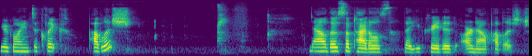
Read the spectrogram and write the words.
you're going to click publish. Now those subtitles that you've created are now published.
